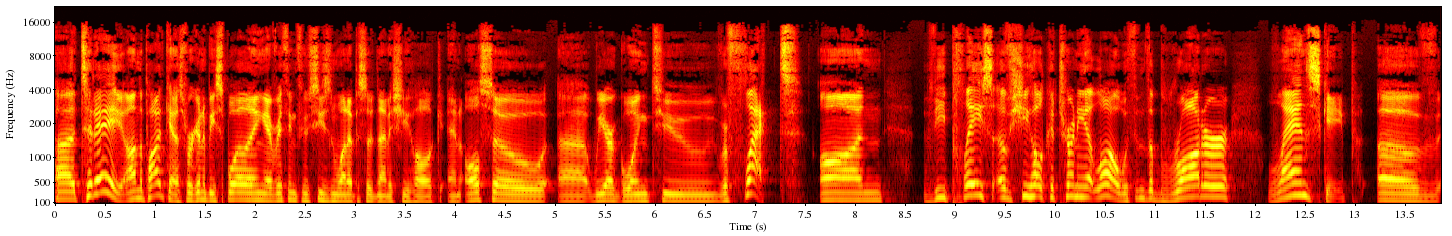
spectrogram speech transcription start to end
Uh, today on the podcast, we're going to be spoiling everything through season one, episode nine of She Hulk, and also uh, we are going to reflect on the place of She Hulk Attorney at Law within the broader landscape of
